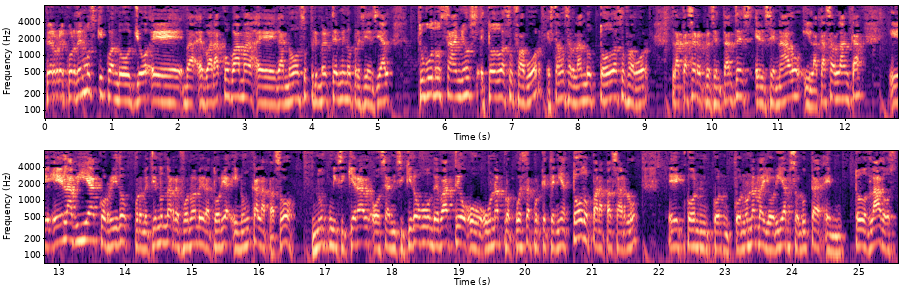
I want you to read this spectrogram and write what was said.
Pero recordemos que cuando yo, eh, Barack Obama eh, ganó su primer término presidencial, tuvo dos años, eh, todo a su favor, estamos hablando todo a su favor, la Casa de Representantes, el Senado y la Casa Blanca, eh, él había corrido prometiendo una reforma migratoria y nunca la pasó, ni siquiera, o sea, ni siquiera hubo un debate o, una propuesta porque tenía todo para pasarlo, eh, con, con, con, una mayoría absoluta en todos lados.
